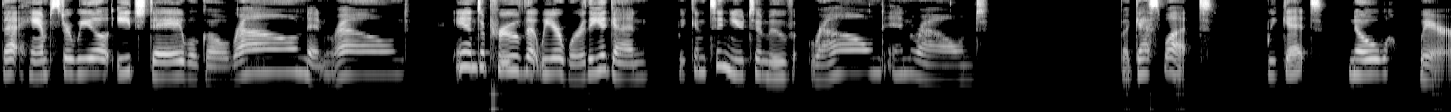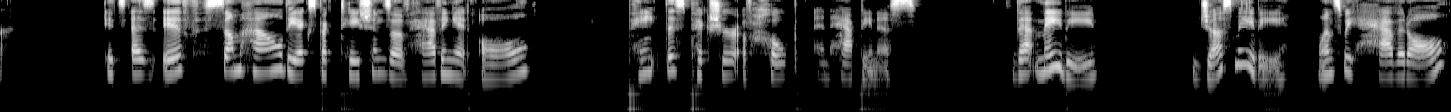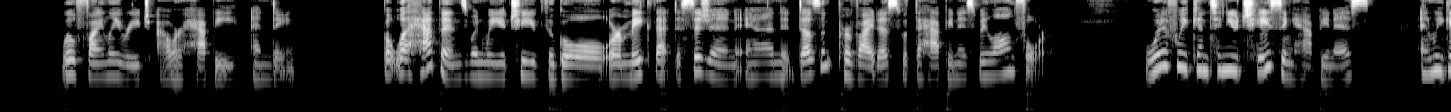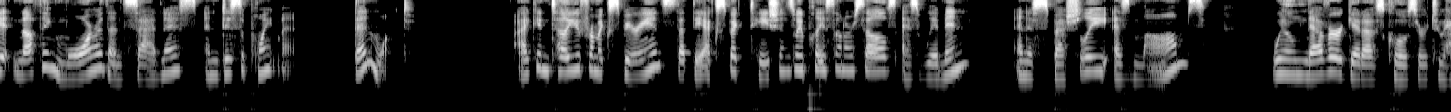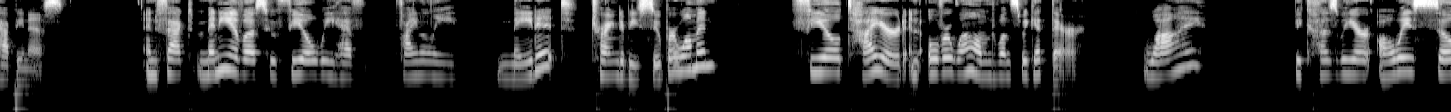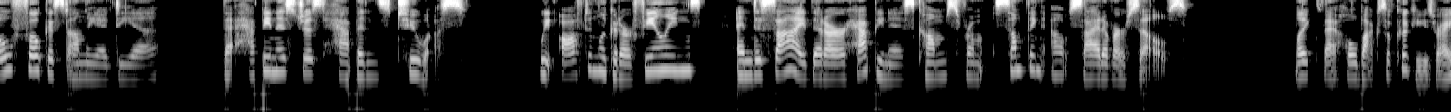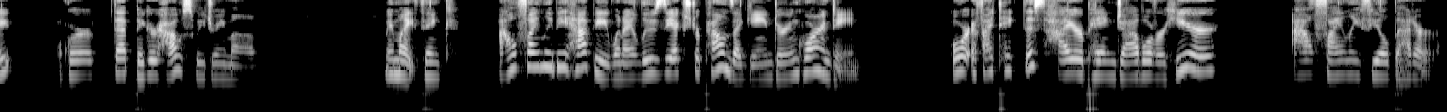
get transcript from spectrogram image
That hamster wheel each day will go round and round. And to prove that we are worthy again, we continue to move round and round. But guess what? We get nowhere. It's as if somehow the expectations of having it all paint this picture of hope and happiness. That maybe, just maybe, once we have it all, we'll finally reach our happy ending. But what happens when we achieve the goal or make that decision and it doesn't provide us with the happiness we long for? What if we continue chasing happiness and we get nothing more than sadness and disappointment? Then what? I can tell you from experience that the expectations we place on ourselves as women, and especially as moms, will never get us closer to happiness. In fact, many of us who feel we have finally made it trying to be superwoman feel tired and overwhelmed once we get there. Why? Because we are always so focused on the idea that happiness just happens to us. We often look at our feelings and decide that our happiness comes from something outside of ourselves. Like that whole box of cookies, right? or that bigger house we dream of. We might think, I'll finally be happy when I lose the extra pounds I gained during quarantine. Or if I take this higher paying job over here, I'll finally feel better.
